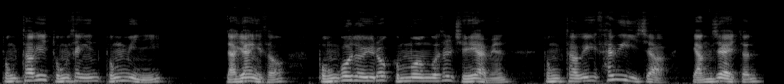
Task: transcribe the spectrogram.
동탁의 동생인 동민이 낙양에서 봉고도위로 근무한 것을 제외하면 동탁의 사위이자 양자였던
